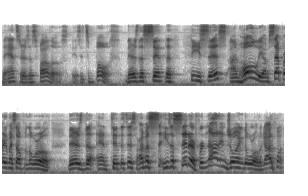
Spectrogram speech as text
the answer is as follows: is it's both. There's the sin, the thesis. I'm holy. I'm separating myself from the world. There's the antithesis. I'm a he's a sinner for not enjoying the world. God, what,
